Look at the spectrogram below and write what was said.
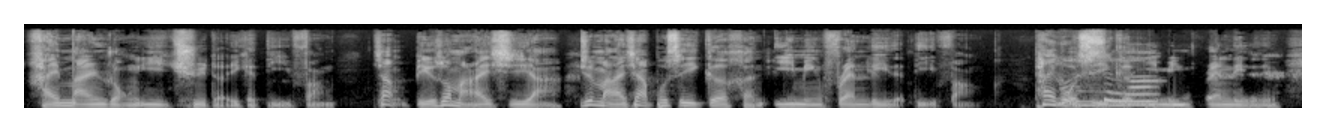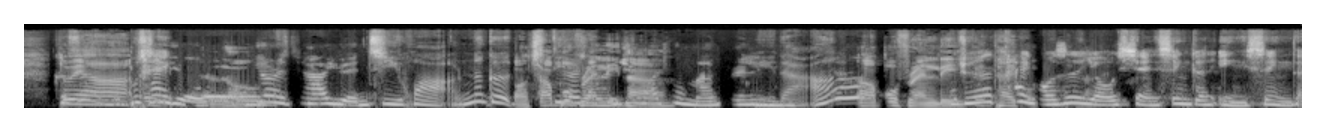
还蛮容易去的一个地方。像比如说马来西亚，其实马来西亚不是一个很移民 friendly 的地方，泰国是一个移民 friendly 的地方。对啊，不是有第二家园计划那个哦，超不 friendly 的，蛮 friendly 的啊。啊，不 friendly。我觉得泰国是有显性跟隐性的，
